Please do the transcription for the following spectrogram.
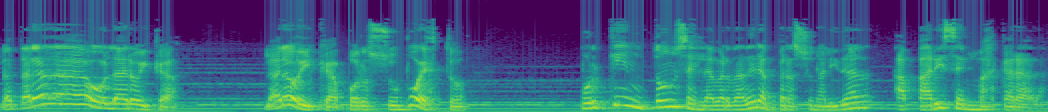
¿La tarada o la heroica? La heroica, por supuesto. ¿Por qué entonces la verdadera personalidad aparece enmascarada?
